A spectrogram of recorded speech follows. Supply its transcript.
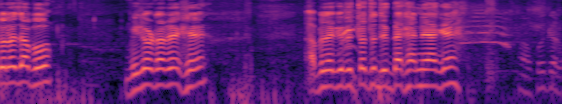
চলে যাব। ভিডিওটা রেখে আপনাদেরকে একটু চতুর্দিক দেখায় নিয়ে আগে। গেল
